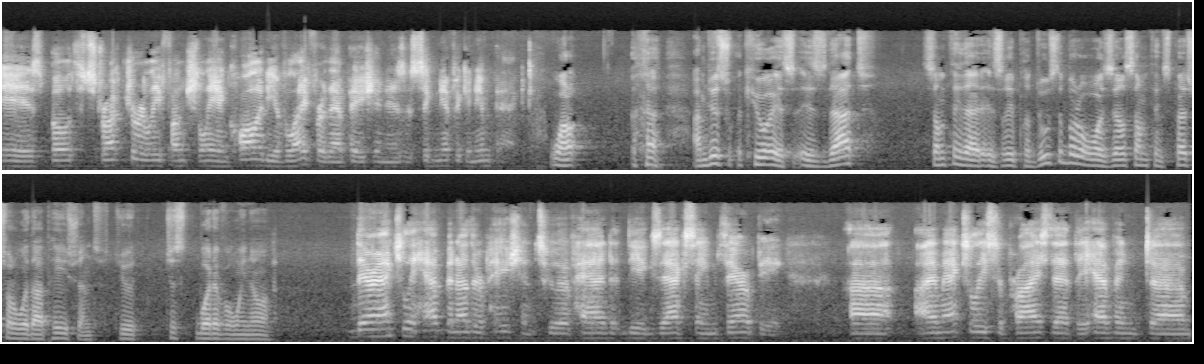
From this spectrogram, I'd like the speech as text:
is both structurally, functionally, and quality of life for that patient is a significant impact. Well, I'm just curious is that something that is reproducible, or is there something special with that patient? Do you, just whatever we know? There actually have been other patients who have had the exact same therapy. Uh, I'm actually surprised that they haven't uh,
